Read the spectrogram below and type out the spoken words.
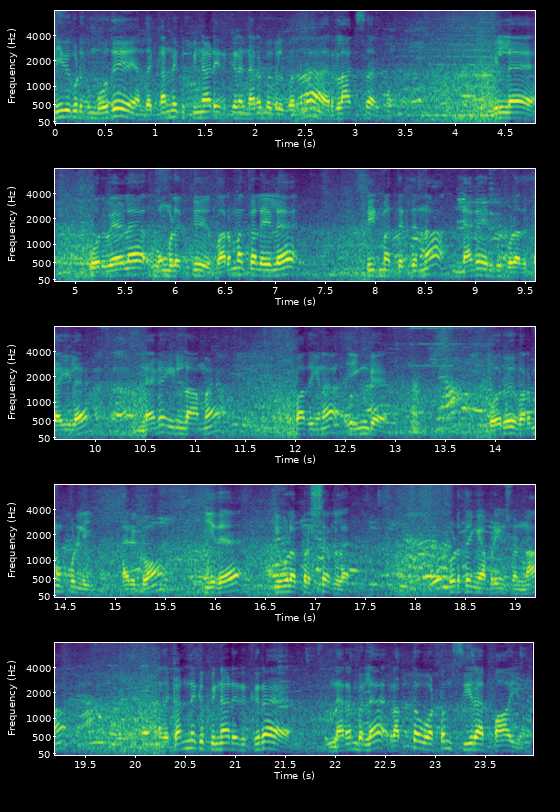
நீவி கொடுக்கும்போது அந்த கண்ணுக்கு பின்னாடி இருக்கிற நரம்புகள் பார்த்தீங்கன்னா ரிலாக்ஸாக இருக்கும். இல்லை ஒருவேளை உங்களுக்கு வர்மக்கலையில் ட்ரீட்மெண்ட் எடுத்துன்னா நகை இருக்கக்கூடாது கையில். நகை இல்லாமல் பார்த்தீங்கன்னா இங்கே ஒரு வர்மப்புள்ளி இருக்கும். இதை இவ்வளோ ப்ரெஷரில் கொடுத்தீங்க அப்படின்னு சொன்னால் அந்த கண்ணுக்கு பின்னாடி இருக்கிற நரம்பில் ரத்த ஓட்டம் சீராக பாயும்.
